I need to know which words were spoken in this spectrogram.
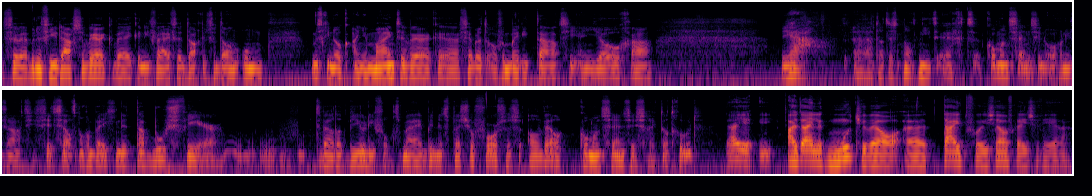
ze hebben een vierdaagse werkweek en die vijfde dag is het dan om misschien ook aan je mind te werken. Ze hebben het over meditatie en yoga. Ja, uh, dat is nog niet echt common sense in organisaties. Zit zelfs nog een beetje in de taboesfeer. terwijl dat bij jullie volgens mij binnen Special Forces al wel common sense is. Zeg ik dat goed? Nou, je, uiteindelijk moet je wel uh, tijd voor jezelf reserveren.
